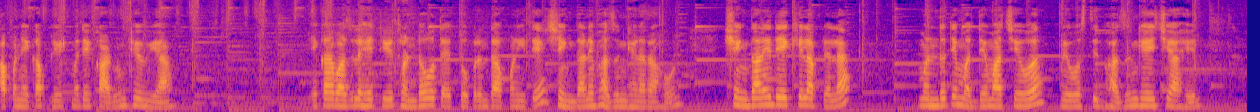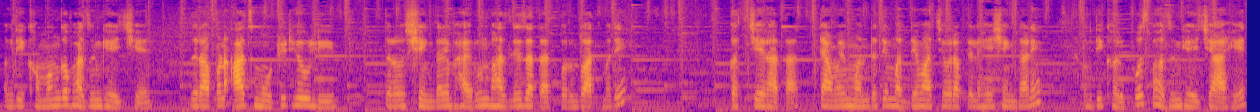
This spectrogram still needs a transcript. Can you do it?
आपण एका प्लेटमध्ये काढून ठेवूया. एका बाजूला हे तीळ थंड होत आहेत तोपर्यंत आपण इथे शेंगदाणे भाजून घेणार आहोत. शेंगदाणे देखील आपल्याला मंद ते मध्यम आचेवर व्यवस्थित भाजून घ्यायचे आहेत. अगदी खमंग भाजून घ्यायचे आहेत. जर आपण आज मोठी ठेवली तर शेंगदाणे बाहेरून भाजले जातात परंतु आतमध्ये कच्चे राहतात. त्यामुळे मंद ते मध्यम आचेवर आपल्याला हे शेंगदाणे अगदी खरपूस भाजून घ्यायचे आहेत.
